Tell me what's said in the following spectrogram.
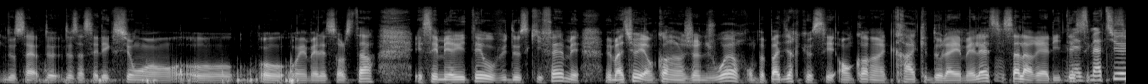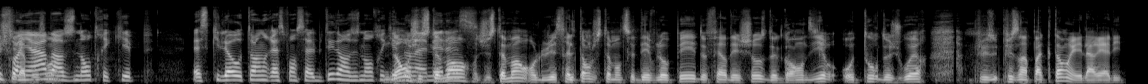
de, sa, de, de sa sélection au, au- au MLS All-Star. Et c'est mérité au vu de ce qu'il fait. Mais, mais Mathieu est encore un jeune joueur. On ne peut pas dire que c'est encore un crack de la MLS. C'est ça la réalité. Mais Mathieu Choignard dans une autre équipe, est-ce qu'il a autant de responsabilités dans une autre équipe Non, dans la justement, MLS? justement, on lui laisserait le temps justement de se développer, de faire des choses, de grandir autour de joueurs plus, plus impactants. Et la réalité,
